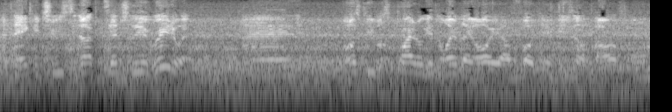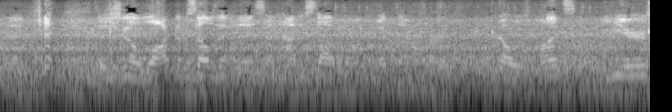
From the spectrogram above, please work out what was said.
And they can choose to not consensually agree to it. And most people's pride will get in the way, like, oh yeah, fuck him, he's not powerful. They're just gonna lock themselves into this and have this stop with them for who knows, months, years,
